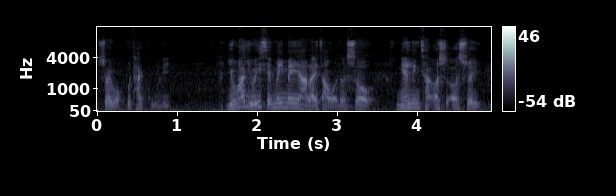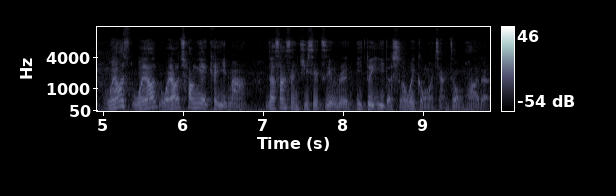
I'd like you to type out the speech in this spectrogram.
所以我不太鼓励。有啊，有一些妹妹啊来找我的时候，年龄才二十二岁，我要我要我要创业可以吗？你知道上升巨蟹自由人一对一的时候会跟我讲这种话的，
